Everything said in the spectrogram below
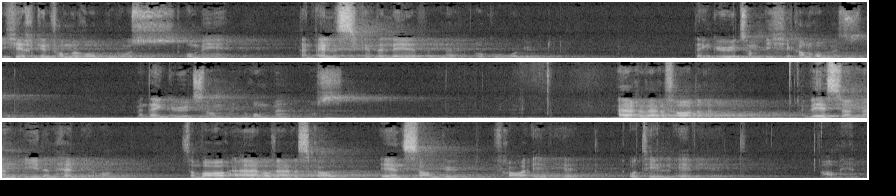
I Kirken får vi rom hos og med den elskende, levende og gode Gud. Den Gud som ikke kan rommes, men den Gud som rommer oss. Ære være Faderen, ved Sønnen i Den hellige ånd, som var, er og være skal, en sann Gud fra evighet og til evighet. Amen.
